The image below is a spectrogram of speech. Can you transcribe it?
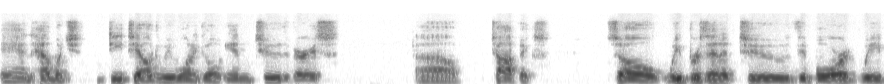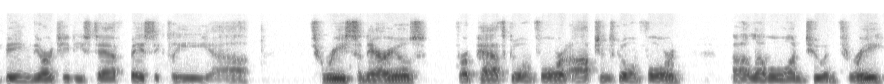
And how much detail do we want to go into the various uh, topics? So we presented to the board, we being the RTD staff, basically uh, three scenarios for a path going forward, options going forward, uh, level one, two, and three.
